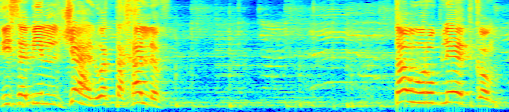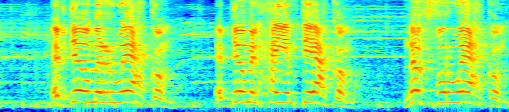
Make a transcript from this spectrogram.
في سبيل الجهل والتخلف. طوروا بلادكم ابدأوا من رواحكم ابدأوا من الحي متاعكم نظفوا رواحكم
